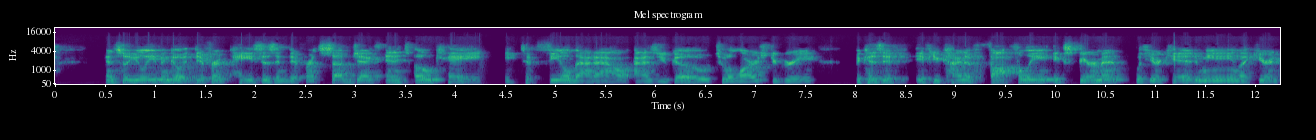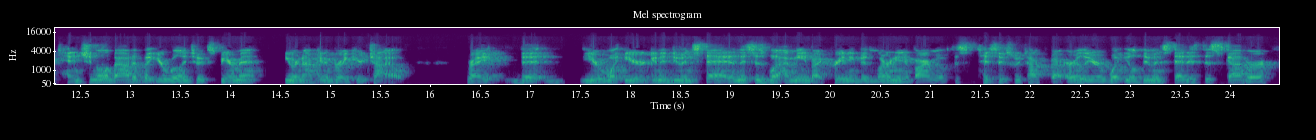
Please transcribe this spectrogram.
And so you'll even go at different paces in different subjects, and it's okay to feel that out as you go to a large degree because if if you kind of thoughtfully experiment with your kid meaning like you're intentional about it but you're willing to experiment you are not going to break your child right that you're what you're going to do instead and this is what i mean by creating good learning environment with the statistics we talked about earlier what you'll do instead is discover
